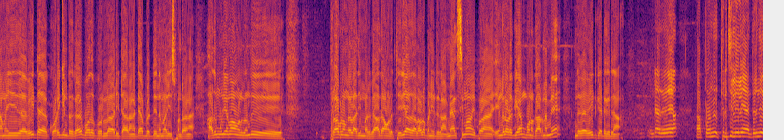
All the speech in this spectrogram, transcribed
நம்ம இதை வெயிட்டை குறைக்கின்றதுக்காக போதைப் பொருளில் அடிக்ட் ஆகிறாங்க. டேப்லெட் இந்த மாதிரி யூஸ் பண்ணுறாங்க அது மூலியமாக அவங்களுக்கு வந்து ப்ராப்ளங்கள் அதிகமாக இருக்குது அது அவங்களுக்கு தெரியாத அளவில் பண்ணிட்டு இருக்காங்க மேக்ஸிமம் இப்போ எங்களோட கேம் போன காரணமே இந்த வெயிட் கேட்டகரி தான். ரெண்டாவது அப்போ வந்து திருச்சிலேயே எனக்கு தெரிஞ்சு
